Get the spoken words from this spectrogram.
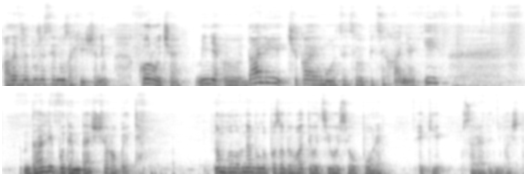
але вже дуже сильно захищеним. Коротше, е, далі чекаємо оце цього підсихання і далі будемо дещо робити. Нам головне було позабивати оці ось опори, які всередині, бачите?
